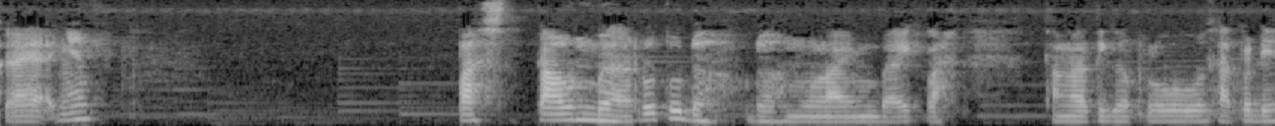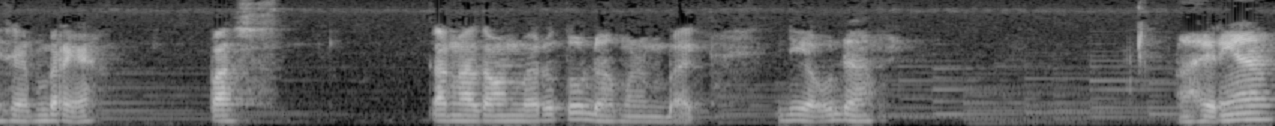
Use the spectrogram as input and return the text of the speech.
Kayaknya pas tahun baru tuh udah udah mulai baik lah. Tanggal 31 Desember ya. Pas tanggal tahun baru tuh udah mulai baik. Jadi ya udah akhirnya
